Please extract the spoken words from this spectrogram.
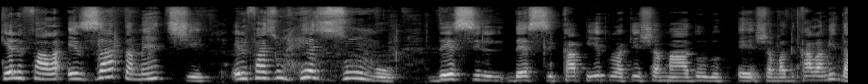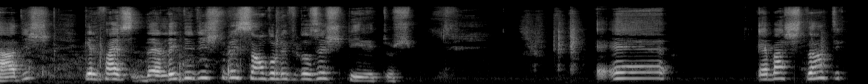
que ele fala exatamente, ele faz um resumo desse, desse capítulo aqui chamado, é, chamado Calamidades, que ele faz da lei de destruição do livro dos Espíritos. É, é bastante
